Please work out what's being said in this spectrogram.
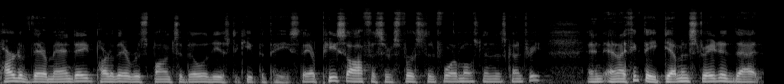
part of their mandate, part of their responsibility is to keep the peace. They are peace officers first and foremost in this country, and, and I think they demonstrated that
